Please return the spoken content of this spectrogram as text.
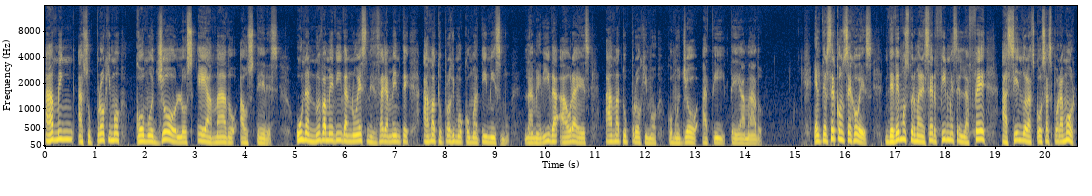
amen a su prójimo como yo los he amado a ustedes. Una nueva medida no es necesariamente ama a tu prójimo como a ti mismo. La medida ahora es ama a tu prójimo como yo a ti te he amado. El tercer consejo es, debemos permanecer firmes en la fe haciendo las cosas por amor.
